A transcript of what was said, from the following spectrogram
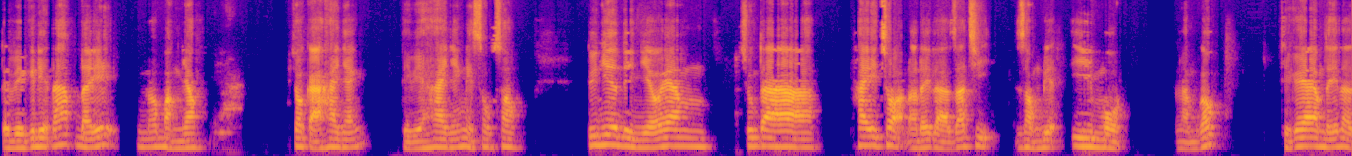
Tại vì cái điện áp đấy nó bằng nhau cho cả hai nhánh thì vì hai nhánh này song song. Tuy nhiên thì nhiều em chúng ta hay chọn ở đây là giá trị dòng điện I1 làm gốc. Thì các em thấy là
